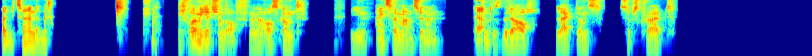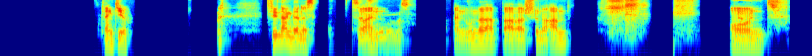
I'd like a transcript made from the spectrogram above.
Freut mich zu hören, Dennis. Ich freue mich jetzt schon drauf, wenn er rauskommt, ihn ein, zwei Mal anzuhören. Ja. Tut es bitte auch. Liked uns, subscribed. Thank you. Vielen Dank, Dennis. Es war ein, ein wunderbarer, schöner Abend. Und ja.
